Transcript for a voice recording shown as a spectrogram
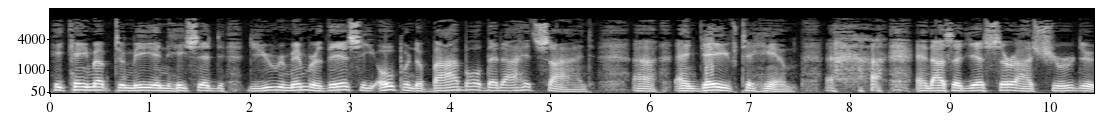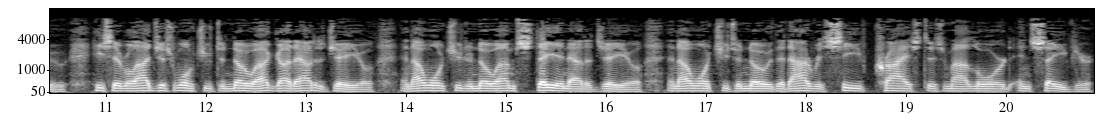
he came up to me and he said, do you remember this? He opened a Bible that I had signed, uh, and gave to him. and I said, yes, sir, I sure do. He said, well, I just want you to know I got out of jail and I want you to know I'm staying out of jail and I want you to know that I received Christ as my Lord and Savior.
